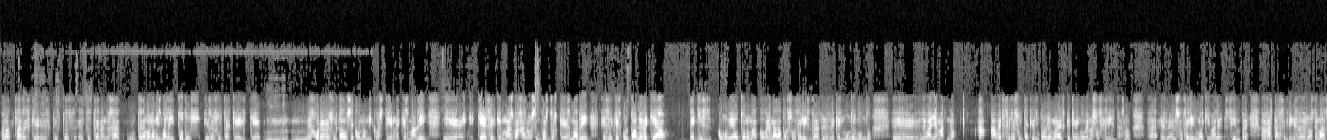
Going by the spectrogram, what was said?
Bueno, claro, es que, es que esto, es, esto es tremendo. O sea, tenemos la misma ley todos y resulta que el que mm, mejores resultados económicos tiene, que es Madrid, eh, que es el que más baja los impuestos, que es Madrid, es el que es culpable de que a X comunidad autónoma gobernada por socialistas desde que el mundo es mundo eh, le vaya mal. No, a, ver si resulta que el problema es que tienen gobiernos socialistas. ¿no? el, socialismo equivale siempre a gastarse el dinero de los demás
